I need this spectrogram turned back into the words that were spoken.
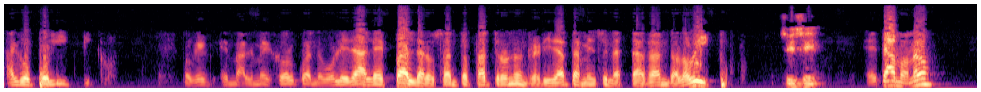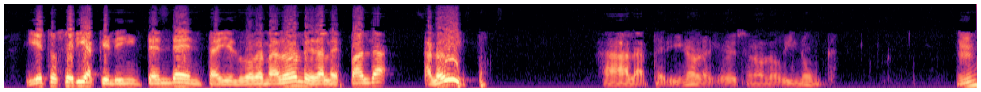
algo político. Porque eh, a lo mejor cuando vos le das la espalda a los santos patronos, en realidad también se la estás dando al obispo. Sí, sí. Estamos, ¿no? Y esto sería que el intendente y el gobernador le dan la espalda al obispo. Ah, la perinola, yo eso no lo vi nunca. ¿Mm?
